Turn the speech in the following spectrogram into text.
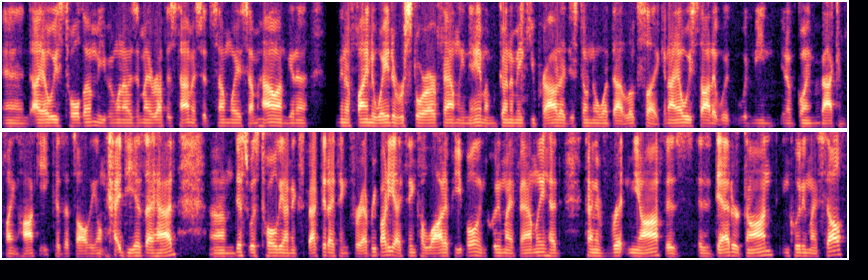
And I always told him, even when I was in my roughest time, I said, some way, somehow, I'm going to I'm going to find a way to restore our family name. I'm going to make you proud. I just don't know what that looks like. And I always thought it would, would mean, you know, going back and playing hockey because that's all the only ideas I had. Um, this was totally unexpected, I think, for everybody. I think a lot of people, including my family, had kind of written me off as, as dead or gone, including myself.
